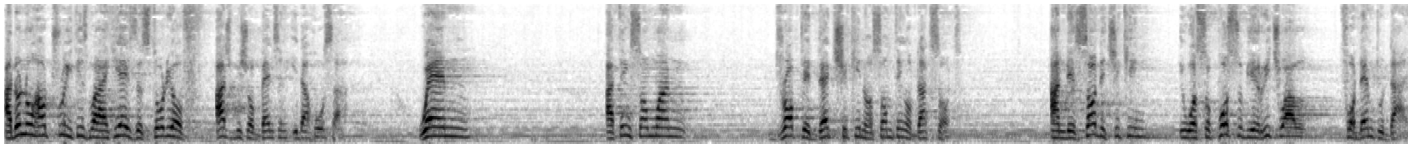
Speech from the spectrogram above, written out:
I don't know how true it is but I hear is the story of Archbishop Benson Idahosa. When I think someone dropped a dead chicken or something of that sort and they saw the chicken it was supposed to be a ritual for them to die.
